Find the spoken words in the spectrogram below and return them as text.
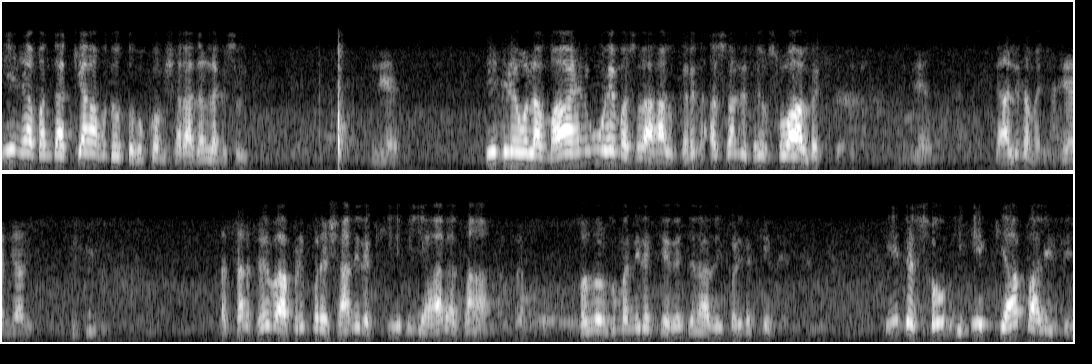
یہ بندہ کیا ہوں تو حکم شرادہ لگ سی۔ یہ جڑے علماء ہیں وہ مسئلہ حل کریں اصل صرف سوال رکھتے گل ہی سمجھ صرف اپنی پریشانی رکھی ہے یار اصا بزرگ منی رکھے تھے جنازی پڑی رکھے تھے یہ دسو کہ یہ کیا پالیسی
